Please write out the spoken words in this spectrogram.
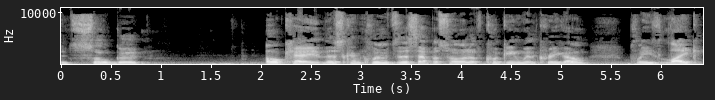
It's so good. Okay, this concludes this episode of Cooking with Crego. Please like,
